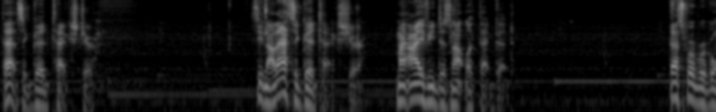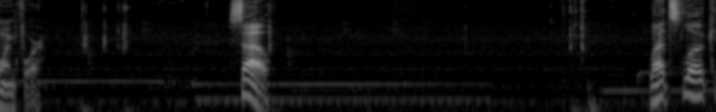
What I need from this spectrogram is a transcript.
That's a good texture. See, now that's a good texture. My ivy does not look that good. That's what we're going for. So, let's look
